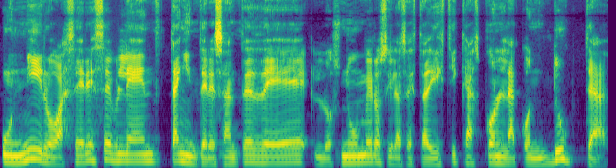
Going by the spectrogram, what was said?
unir o hacer ese blend tan interesante de los números y las estadísticas con la conducta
